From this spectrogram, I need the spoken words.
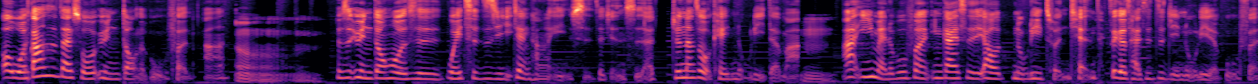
哦，我刚刚是在说运动的部分啊，嗯嗯嗯，就是运动或者是维持自己健康的饮食这件事啊，就那是我可以努力的嘛，嗯啊，医美的部分应该是要努力存钱，这个才是自己努力的部分。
